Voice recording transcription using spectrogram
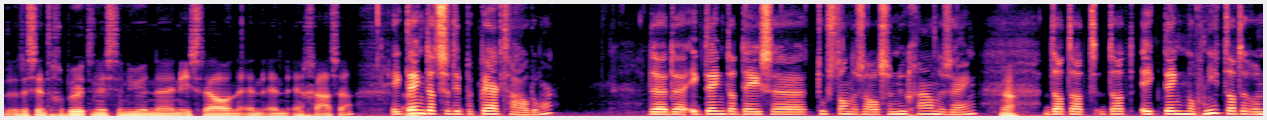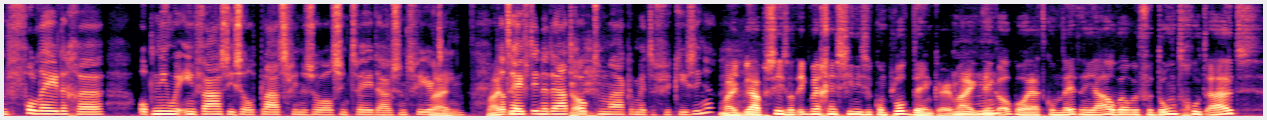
de recente gebeurtenissen nu in in Israël en, en, en Gaza. Ik denk uh, dat ze dit beperkt houden hoor. De, de, ik denk dat deze toestanden zoals ze nu gaande zijn, ja. dat, dat, dat ik denk nog niet dat er een volledige opnieuwe invasie zal plaatsvinden zoals in 2014. Nee, dat heeft inderdaad ook te maken met de verkiezingen. Maar ik, ja, precies, want ik ben geen cynische complotdenker. Maar mm -hmm. ik denk ook wel, ja, het komt net aan jou wel weer verdomd goed uit.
